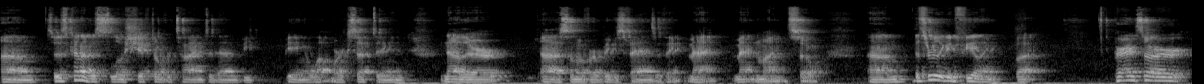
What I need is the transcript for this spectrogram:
Um, so it's kind of a slow shift over time to them be, being a lot more accepting, and now they're uh, some of our biggest fans. I think Matt, Matt and mine. So um, that's a really good feeling. But parents are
